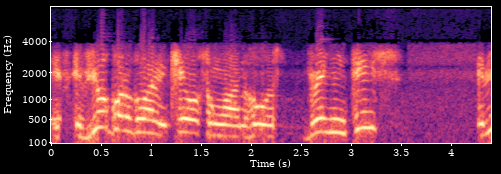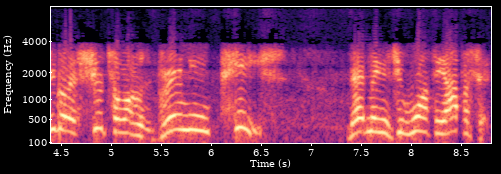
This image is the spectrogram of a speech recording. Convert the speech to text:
if, if you're going to go out and kill someone who is bringing peace, if you're going to shoot someone who's bringing peace, that means you want the opposite.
